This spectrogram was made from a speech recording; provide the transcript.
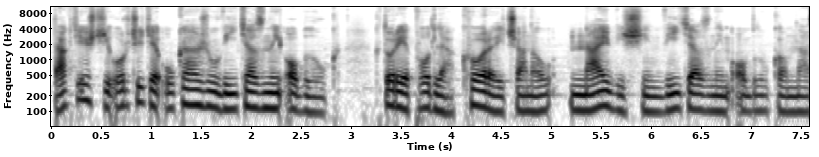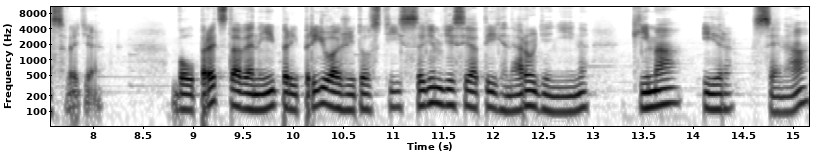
Taktiež ti určite ukážu víťazný oblúk, ktorý je podľa Korejčanov najvyšším víťazným oblúkom na svete. Bol predstavený pri príležitosti 70. narodenín Kima Ir Sena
